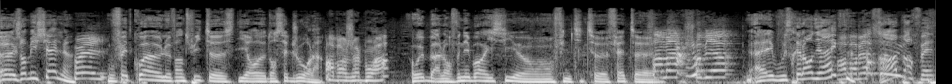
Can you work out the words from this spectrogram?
Euh, Jean-Michel, Oui. vous faites quoi euh, le 28, euh, c'est-à-dire euh, dans 7 jours là Ah bah je bois. Oui, bah alors venez boire ici, euh, on fait une petite euh, fête. Ça marche, je viens. Allez, vous serez là en direct Ah bah, bien sûr. Ah parfait.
